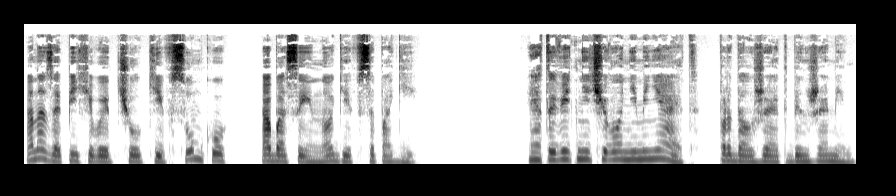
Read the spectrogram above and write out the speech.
Она запихивает чулки в сумку, а босые ноги в сапоги. «Это ведь ничего не меняет», — продолжает Бенджамин.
